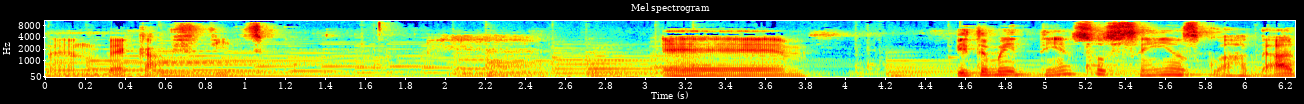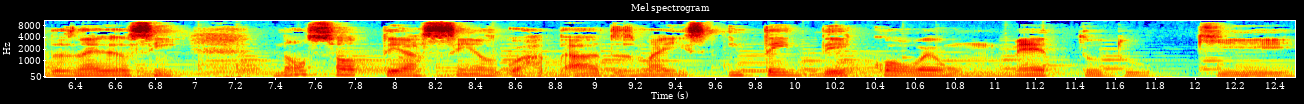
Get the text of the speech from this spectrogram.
né? no backup físico. É... E também tem as suas senhas guardadas, né? Assim, não só ter as senhas guardadas, mas entender qual é o método que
